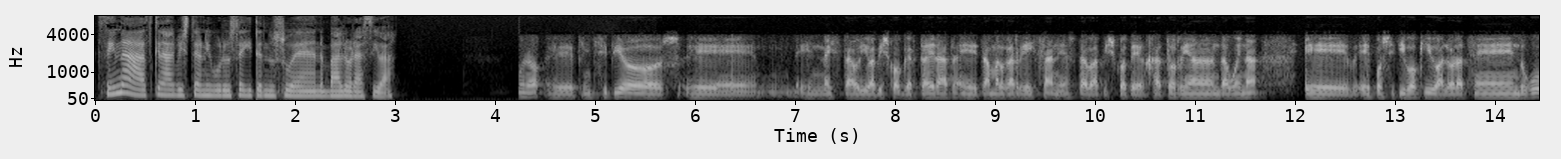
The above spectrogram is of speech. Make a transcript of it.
Zein da azken albiste honi buruz egiten duzuen balorazioa? Bueno, eh, principios, eh, naizta hori babizko gertaera eta malgarria izan, ez? Da babizkote jatorrian dagoena, eh, e, positiboki baloratzen dugu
